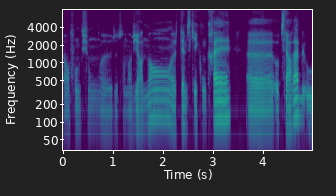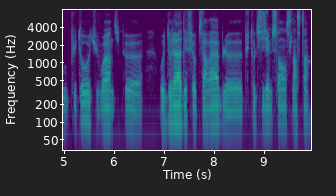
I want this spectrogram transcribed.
en fonction de ton environnement, t'aimes ce qui est concret, observable, ou plutôt tu vois un petit peu au-delà des faits observables, plutôt le sixième sens, l'instinct?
